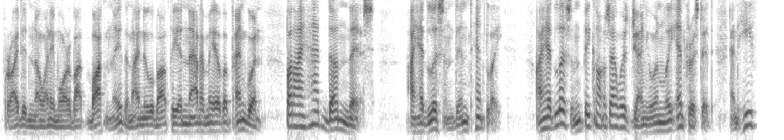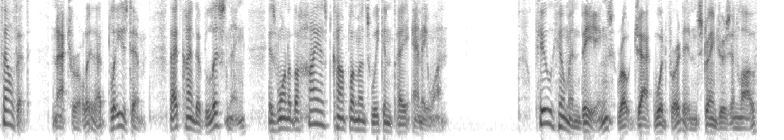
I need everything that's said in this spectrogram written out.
for I didn't know any more about botany than I knew about the anatomy of a penguin. But I had done this. I had listened intently. I had listened because I was genuinely interested, and he felt it. Naturally, that pleased him. That kind of listening is one of the highest compliments we can pay anyone. Few human beings, wrote Jack Woodford in Strangers in Love,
